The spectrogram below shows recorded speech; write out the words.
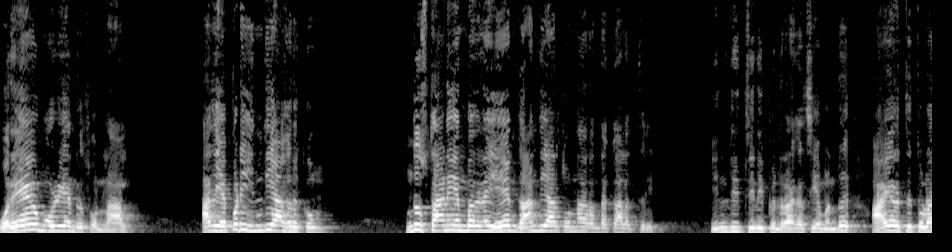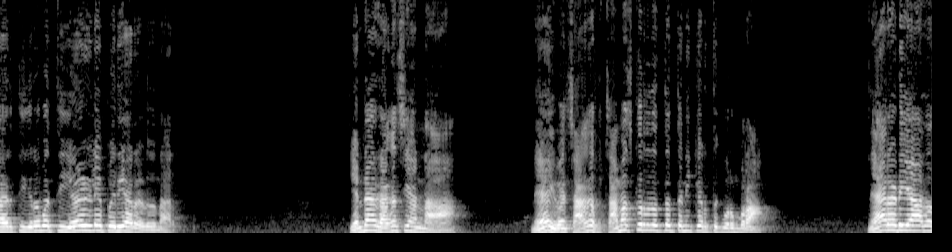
ஒரே மொழி என்று சொன்னால் அது எப்படி இந்தியாக இருக்கும்? இந்துஸ்தானி என்பதனை ஏன் காந்தியார் சொன்னார் அந்த காலத்தில்? இந்தி திணிப்பின் ரகசியம் என்று ஆயிரத்தி தொள்ளாயிரத்தி இருபத்தி ஏழிலே பெரியார் எழுதினார். என்ன ரகசியம்னா நே இவன் சக சமஸ்கிருதத்தை திணிக்கிறதுக்கு விரும்புகிறான் நேரடியாக அதை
